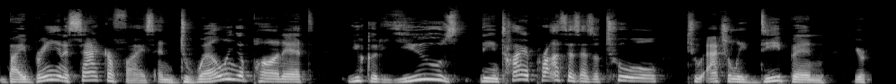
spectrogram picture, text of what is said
by bringing a sacrifice and dwelling upon it, you could use the entire process as a tool to actually deepen your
